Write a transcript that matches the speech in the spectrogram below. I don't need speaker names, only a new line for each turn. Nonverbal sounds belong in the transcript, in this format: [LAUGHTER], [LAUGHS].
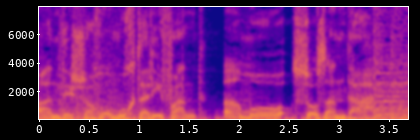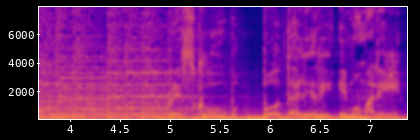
андешаҳо мухталифанд аммо созанда. Пресс-клуб бо далери эмомалӣ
